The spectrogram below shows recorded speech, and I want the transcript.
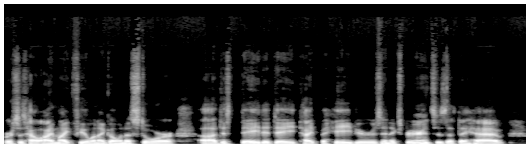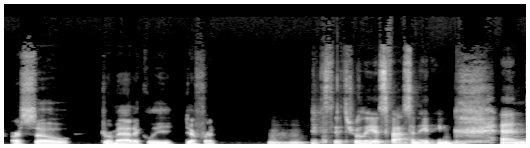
versus how I might feel when I go in a store. Uh, just day to day type behaviors and experiences that they have are so dramatically different. Mm-hmm. It's it truly is fascinating, and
